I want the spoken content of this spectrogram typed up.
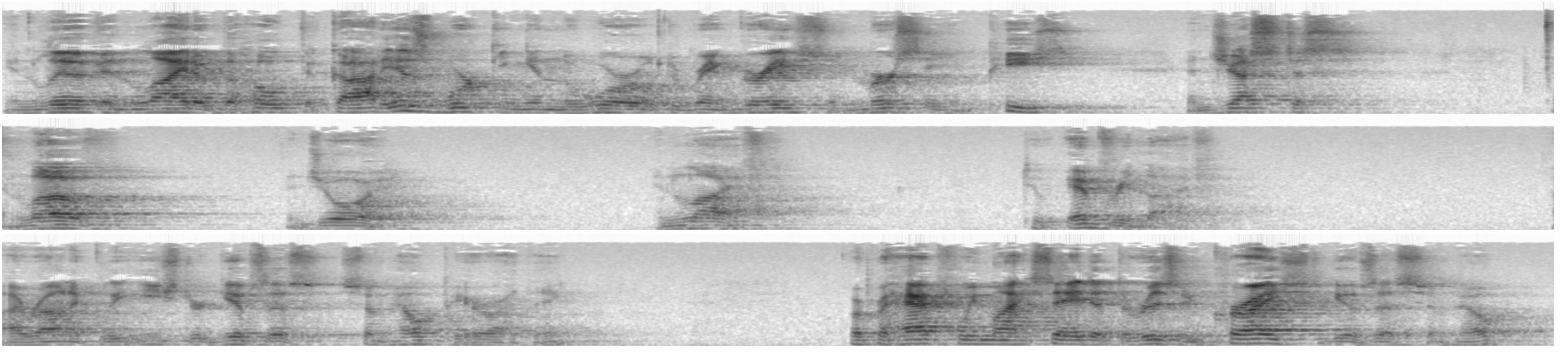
and, and live in light of the hope that God is working in the world to bring grace and mercy and peace and justice and love and joy in life to every life. Ironically, Easter gives us some help here, I think. Or perhaps we might say that the risen Christ gives us some help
